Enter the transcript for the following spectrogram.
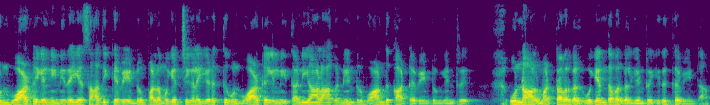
உன் வாழ்க்கையில் நீ நிறைய சாதிக்க வேண்டும் பல முயற்சிகளை எடுத்து உன் வாழ்க்கையில் நீ தனியாளாக நின்று வாழ்ந்து காட்ட வேண்டும் என்று. உன்னால் மற்றவர்கள் உயர்ந்தவர்கள் என்று இருக்க வேண்டாம்.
